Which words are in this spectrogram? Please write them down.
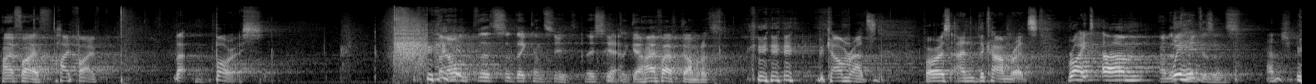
High five. High five. That Boris. I want so they can see it. They see it. Okay, high five, comrades. the comrades. Boris and the comrades. Right. Um, And the we're- and the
